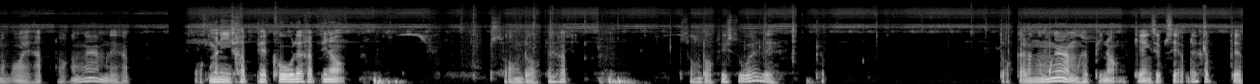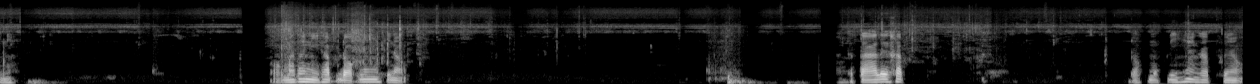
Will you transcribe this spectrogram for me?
น้ำอ้อยครับ ดอกงามๆเลยครับ ออกมานี่ครับแพ็คคู่เลยครับพี่น้อง สองดอกเลยครับสองดอกสวยๆเลยครับ ดอกกำลังงามๆครับพี่น้องแกงเสียบๆได้ครับแบบนี้ ออกมาตั้งนี้ครับ ดอกนึงพี่น้องกระตาเลยครับ ดอกหมกดีแห้งครับพี่น้อง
